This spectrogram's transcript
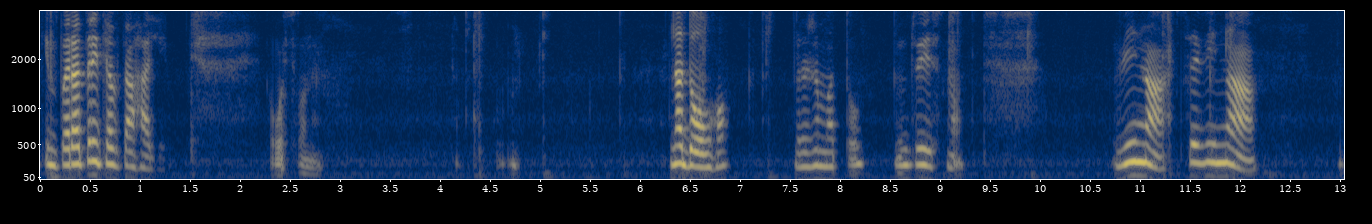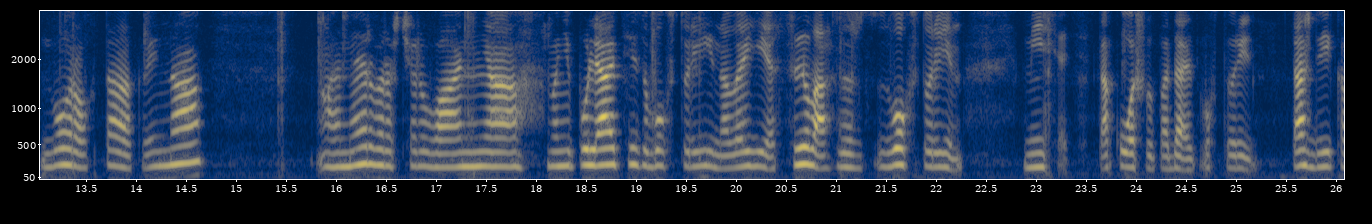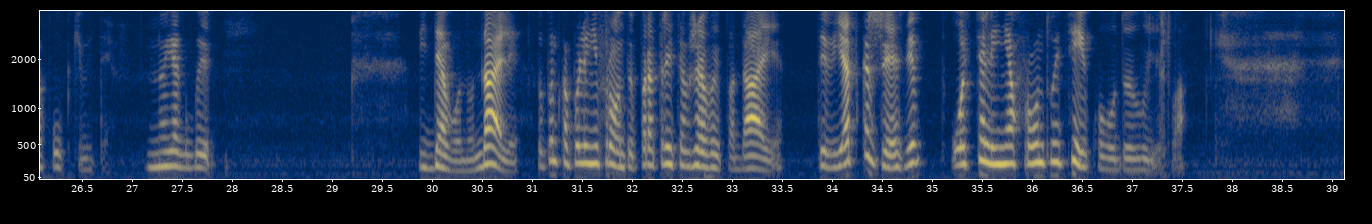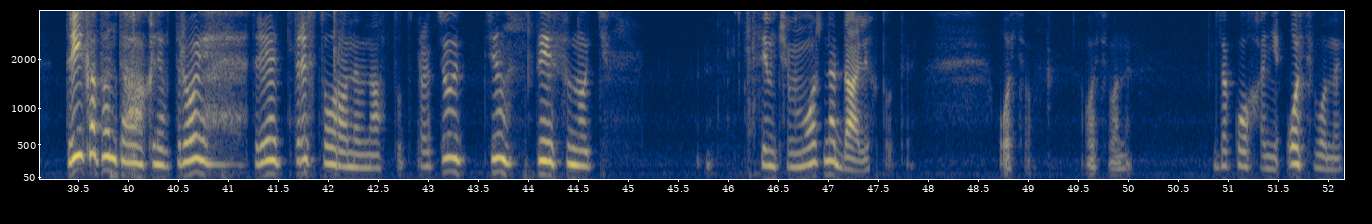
Імператриця взагалі. Ось вони. Надовго. Режим АТО. Ну, Звісно. Війна, це війна. Ворог, так, війна, нерви, розчарування, маніпуляції з обох сторін, але є сила з двох сторін. Місяць також випадає з двох сторін. Та ж двійка кубків йде. Ну, якби. Йде воно. Далі. Зупинка по лінії фронту. Імператриця вже випадає. Дев'ятка жезлів. Ось ця лінія фронту і цією колодою вилізла. Трійка пентаклів, трой, три, три сторони в нас тут працюють, тиснуть. Всім чим можна. Далі хто ти? Ось. Ось вони. Закохані. Ось вони.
